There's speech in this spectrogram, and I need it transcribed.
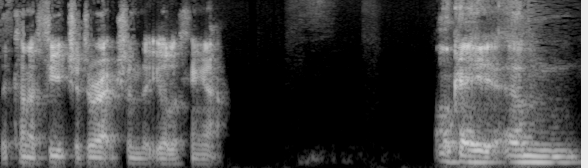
the kind of future direction that you're looking at. Okay. Um,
